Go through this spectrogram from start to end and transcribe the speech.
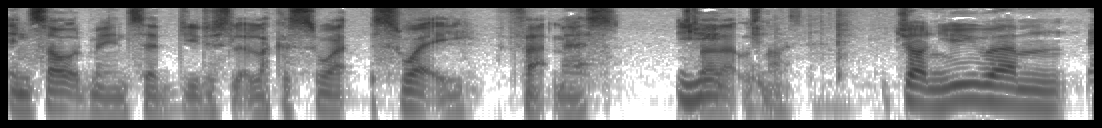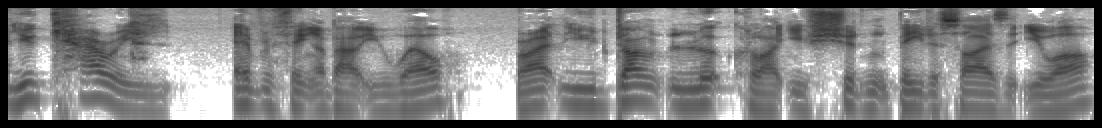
insulted me and said, "You just look like a sweat, sweaty fat mess." So You- that was nice. John, you um, you carry everything about you well, right? You don't look like you shouldn't be the size that you are.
